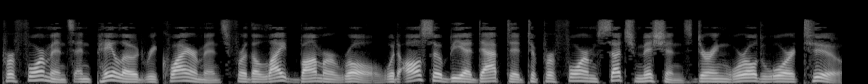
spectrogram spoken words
performance and payload requirements for the light bomber role would also be adapted to perform such missions during World War II.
